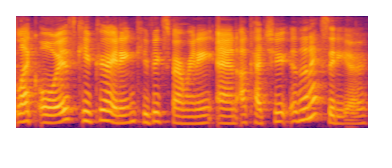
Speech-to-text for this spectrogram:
Like always, keep creating, keep experimenting, and I'll catch you in the next video.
